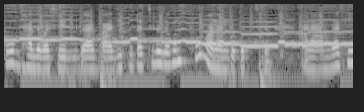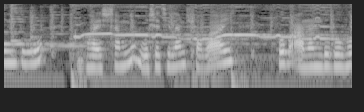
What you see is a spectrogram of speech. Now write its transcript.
খুব ভালোবাসে এগুলো আর বাজি ফোটাচ্ছিল যখন খুব আনন্দ করছিল। আর আমরা কিন্তু ঘরের সামনে বসেছিলাম, সবাই খুব আনন্দ উপভোগ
